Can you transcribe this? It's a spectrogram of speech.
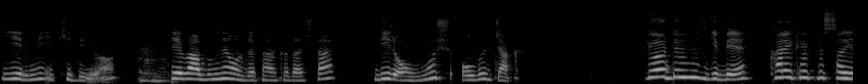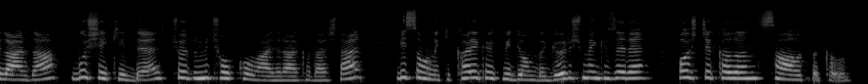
22 diyor. Cevabım ne olacak arkadaşlar? 1 olmuş olacak. Gördüğünüz gibi kareköklü sayılarda bu şekilde çözümü çok kolaydır arkadaşlar. Bir sonraki karekök videomda görüşmek üzere. Hoşçakalın, sağlıkla kalın.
